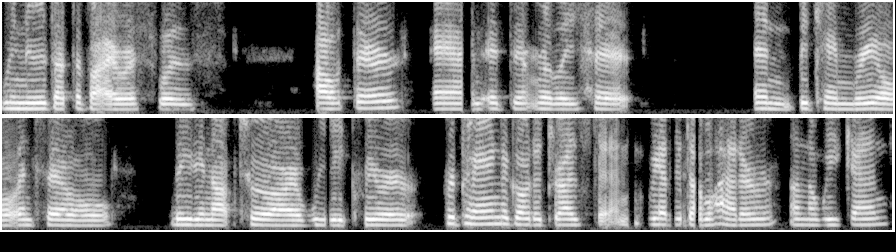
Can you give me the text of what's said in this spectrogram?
we knew that the virus was out there and it didn't really hit and became real until leading up to our week. We were preparing to go to Dresden. We had a doubleheader on the weekend,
